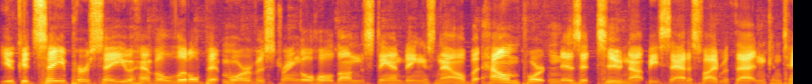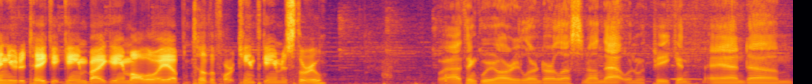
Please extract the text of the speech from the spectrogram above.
you could say per se you have a little bit more of a stranglehold on the standings now, but how important is it to not be satisfied with that and continue to take it game by game all the way up until the 14th game is through? Well, I think we already learned our lesson on that one with Pekin, and um,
